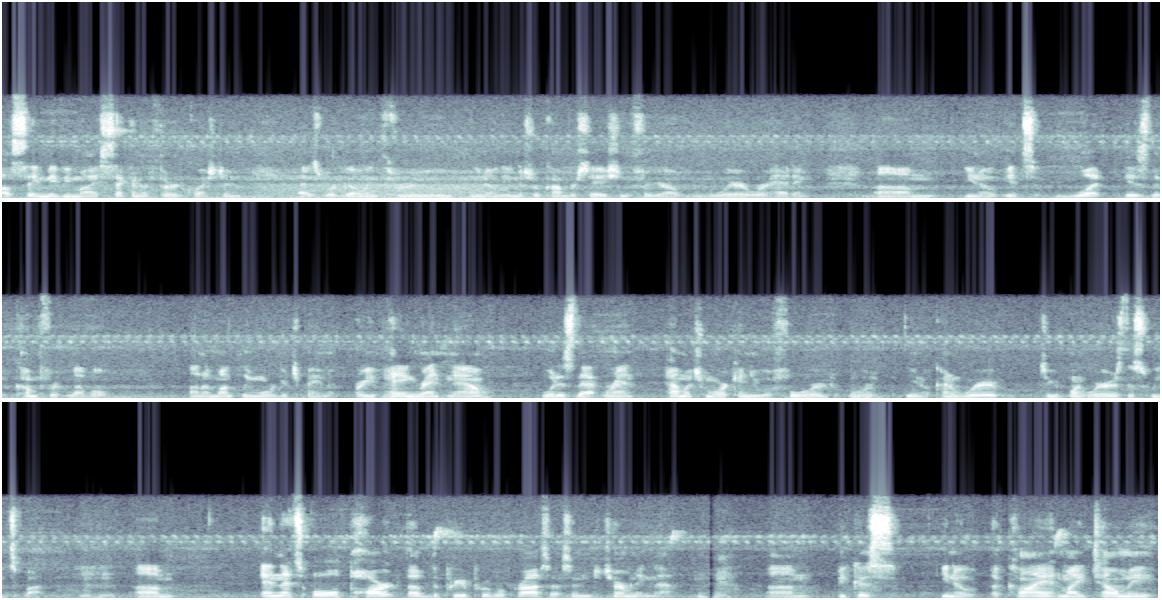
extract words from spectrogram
i'll say maybe my second or third question as we're going through you know the initial conversation to figure out where we're heading. Um, you know it's what is the comfort level on a monthly mortgage payment? Are you paying rent now? What is that rent? How much more can you afford? Or mm-hmm. you know kind of where to your point where is the sweet spot? Mm-hmm. um, and that's all part of the pre-approval process in determining that. Mm-hmm. Um, because you know, a client might tell me,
